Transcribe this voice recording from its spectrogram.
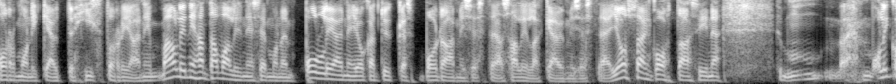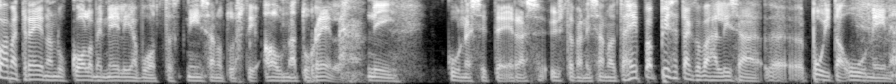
hormonikäyttöhistoriaa, niin mä olin ihan tavallinen semmoinen pulliainen, joka tykkäsi bodaamisesta ja salilla käymisestä. Ja jossain kohtaa siinä, m- olikohan mä treenannut kolme, neljä vuotta niin sanotusti au naturelle. Niin. Kunnes sitten eräs ystäväni sanoi, että hei, pistetäänkö vähän lisää puita uuniin.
